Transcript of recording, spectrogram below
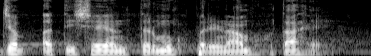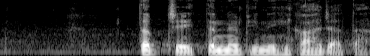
जब अतिशय अंतर्मुख परिणाम होता है, तब चैतन्य भी नहीं कहा जाता।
